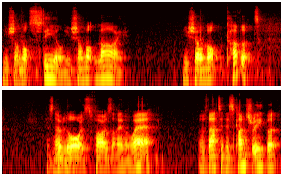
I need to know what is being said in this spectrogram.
You shall not steal, you shall not lie, you shall not covet. There's no law, as far as I am aware, of that in this country, but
